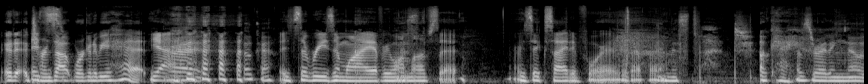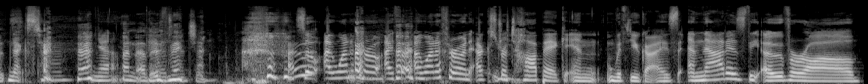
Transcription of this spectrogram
It, it turns out we're going to be a hit. yeah. right. Okay. It's the reason why everyone loves it or is excited for it, whatever. I missed that. Okay. I was writing notes Next time. Yeah. on other things. so I want to throw. I, th- I want to throw an extra topic in with you guys, and that is the overall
